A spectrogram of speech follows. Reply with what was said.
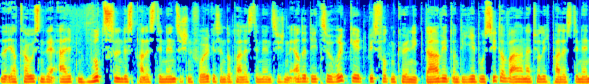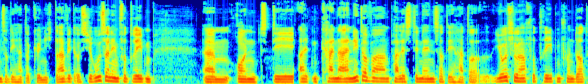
Jahrtausende alten Wurzeln des palästinensischen Volkes in der palästinensischen Erde, die zurückgeht bis vor den König David. Und die Jebusiter waren natürlich Palästinenser, die hat der König David aus Jerusalem vertrieben. Ähm, und die alten Kanaaniter waren Palästinenser, die hat der Josua vertrieben von dort.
